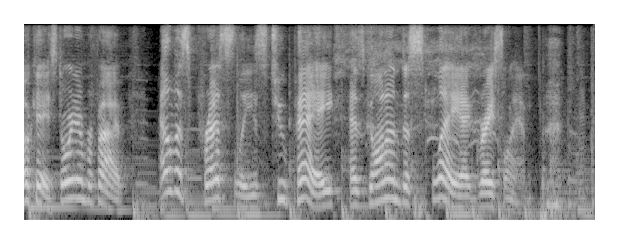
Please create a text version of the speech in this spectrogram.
Okay, story number five. Elvis Presley's toupee has gone on display at Graceland.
